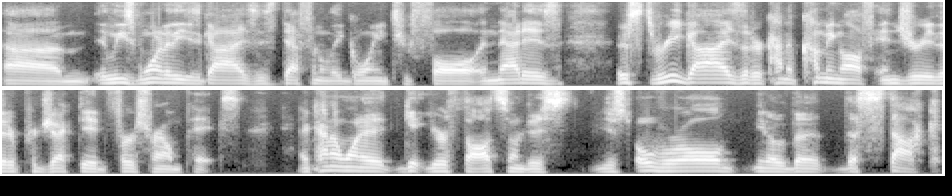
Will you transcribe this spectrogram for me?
um, at least one of these guys is definitely going to fall. And that is there's three guys that are kind of coming off injury that are projected first round picks. I kind of want to get your thoughts on just just overall, you know, the the stock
